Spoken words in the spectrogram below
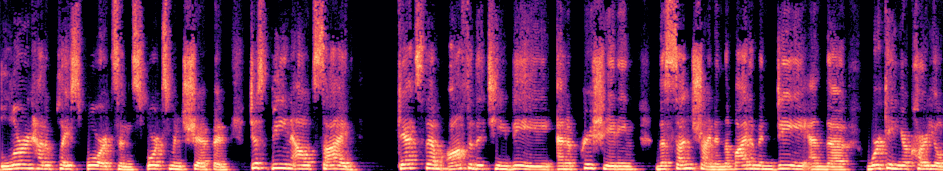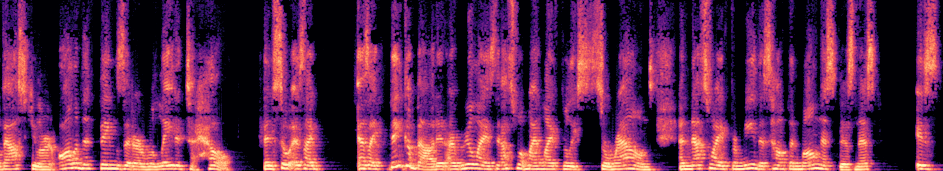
learn how to play sports and sportsmanship and just being outside gets them off of the TV and appreciating the sunshine and the vitamin D and the working your cardiovascular and all of the things that are related to health. And so as I as I think about it, I realize that's what my life really surrounds. And that's why for me, this health and wellness business is,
